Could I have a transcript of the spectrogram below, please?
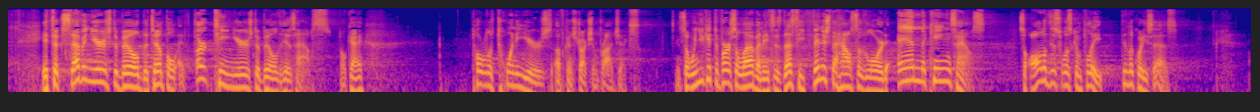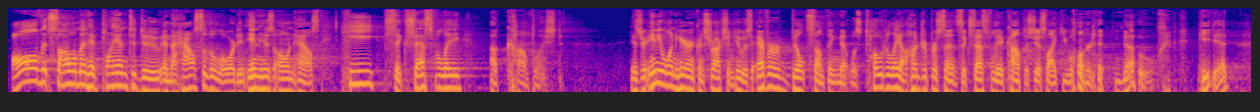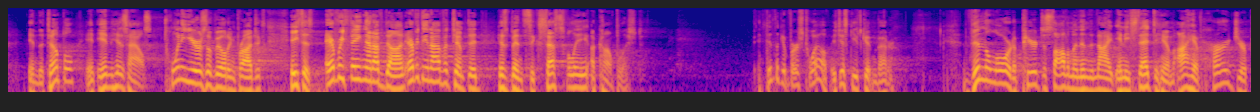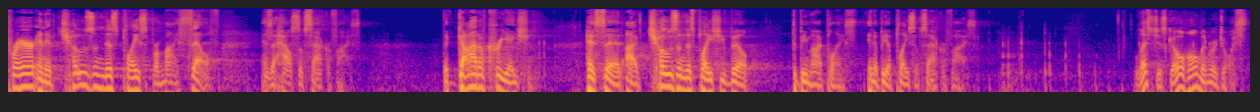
It took seven years to build the temple and 13 years to build his house. Okay? Total of 20 years of construction projects. And so when you get to verse 11, he says, Thus he finished the house of the Lord and the king's house. So all of this was complete. Then look what he says. All that Solomon had planned to do in the house of the Lord and in his own house, he successfully accomplished. Is there anyone here in construction who has ever built something that was totally 100% successfully accomplished just like you wanted it? No, he did. In the temple and in his house. 20 years of building projects. He says, everything that I've done, everything I've attempted has been successfully accomplished. And then look at verse 12. It just keeps getting better. Then the Lord appeared to Solomon in the night and he said to him, I have heard your prayer and have chosen this place for myself as a house of sacrifice. The God of creation has said, I've chosen this place you built to be my place and to be a place of sacrifice. Let's just go home and rejoice.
